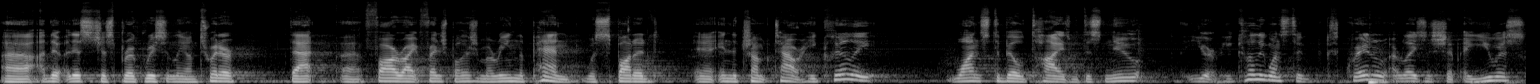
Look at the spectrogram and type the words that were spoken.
uh, th- this just broke recently on Twitter, that uh, far right French politician Marine Le Pen was spotted uh, in the Trump Tower. He clearly wants to build ties with this new Europe. He clearly wants to create a relationship, a U.S.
